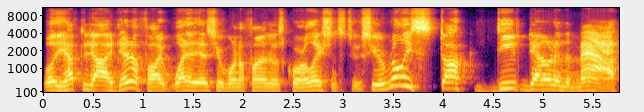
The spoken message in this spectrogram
Well, you have to identify what it is you want to find those correlations to. So you're really stuck deep down in the math,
